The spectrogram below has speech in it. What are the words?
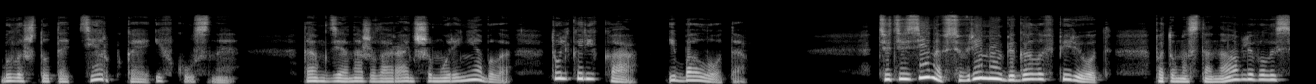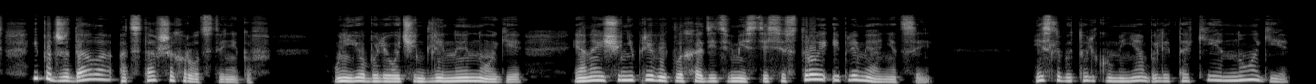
было что-то терпкое и вкусное. Там, где она жила раньше, моря не было, только река и болото. Тетя Зина все время убегала вперед, потом останавливалась и поджидала отставших родственников. У нее были очень длинные ноги, и она еще не привыкла ходить вместе с сестрой и племянницей. «Если бы только у меня были такие ноги,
